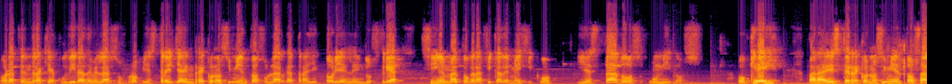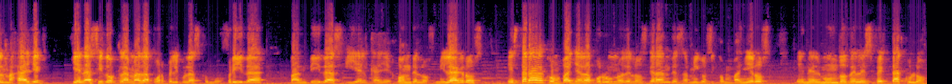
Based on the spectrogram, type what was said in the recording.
ahora tendrá que acudir a develar su propia estrella en reconocimiento a su larga trayectoria en la industria cinematográfica de México y Estados Unidos. Ok, para este reconocimiento, Salma Hayek, quien ha sido aclamada por películas como Frida, Bandidas y El Callejón de los Milagros, estará acompañada por uno de los grandes amigos y compañeros en el mundo del espectáculo,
